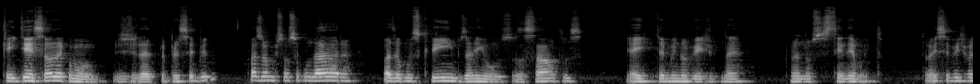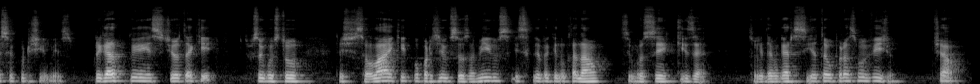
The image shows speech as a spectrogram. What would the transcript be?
Que a intenção, né, como gente deve ter percebido, fazer uma missão secundária, fazer alguns crimes ali, uns assaltos, e aí termina o vídeo, né, para não se estender muito. Então esse vídeo vai ser curtinho mesmo. Obrigado por quem assistiu até aqui. Se você gostou, deixe seu like, compartilhe com seus amigos e se inscreva aqui no canal se você quiser. Sou Guilherme Garcia, até o próximo vídeo. Tchau!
